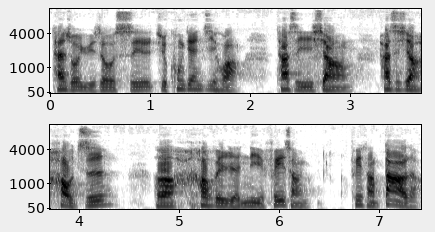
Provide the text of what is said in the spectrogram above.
探索宇宙是就空间计划，它是一项它是一项耗资和耗费人力非常。非常大的，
